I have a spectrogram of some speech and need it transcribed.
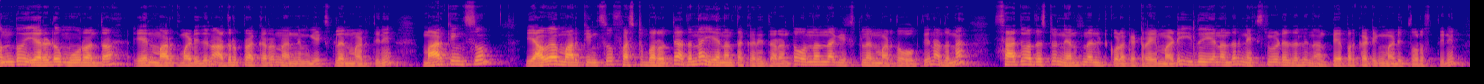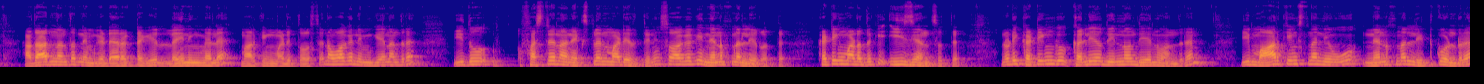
ಒಂದು, ಎರಡು, ಮೂರು ಅಂತ ಏನು ಮಾರ್ಕ್ ಮಾಡಿದ್ದೀನೋ ಅದ್ರ ಪ್ರಕಾರ ನಾನು ನಿಮಗೆ ಎಕ್ಸ್ಪ್ಲೇನ್ ಮಾಡ್ತೀನಿ. ಮಾರ್ಕಿಂಗ್ಸು ಯಾವ್ಯಾವ ಮಾರ್ಕಿಂಗ್ಸು ಫಸ್ಟ್ ಬರುತ್ತೆ, ಅದನ್ನು ಏನಂತ ಕರೀತಾರೆ ಅಂತ ಒಂದೊಂದಾಗಿ ಎಕ್ಸ್ಪ್ಲೇನ್ ಮಾಡ್ತಾ ಹೋಗ್ತೀನಿ. ಅದನ್ನು ಸಾಧ್ಯವಾದಷ್ಟು ನೆನಪಿನಲ್ಲಿ ಇಟ್ಕೊಳ್ಳೋಕ್ಕೆ ಟ್ರೈ ಮಾಡಿ. ಇದು ಏನಂದರೆ ನೆಕ್ಸ್ಟ್ ವೀಡಿಯೋದಲ್ಲಿ ನಾನು ಪೇಪರ್ ಕಟಿಂಗ್ ಮಾಡಿ ತೋರಿಸ್ತೀನಿ. ಅದಾದ ನಂತರ ನಿಮಗೆ ಡೈರೆಕ್ಟಾಗಿ ಲೈನಿಂಗ್ ಮೇಲೆ ಮಾರ್ಕಿಂಗ್ ಮಾಡಿ ತೋರಿಸ್ತೀನಿ. ಅವಾಗ ನಿಮ್ಗೆ ಏನಂದರೆ ಇದು ಫಸ್ಟೇ ನಾನು ಎಕ್ಸ್ಪ್ಲೇನ್ ಮಾಡಿರ್ತೀನಿ. ಸೊ ಹಾಗಾಗಿ ನೆನಪಿನಲ್ಲಿರುತ್ತೆ ಕಟಿಂಗ್ ಮಾಡೋದಕ್ಕೆ ಈಸಿ ಅನಿಸುತ್ತೆ. ನೋಡಿ ಕಟಿಂಗು ಕಲಿಯೋದು ಇನ್ನೊಂದು ಏನು ಅಂದರೆ ಈ ಮಾರ್ಕಿಂಗ್ಸ್ನ ನೀವು ನೆನಪಿನಲ್ಲಿ ಇಟ್ಕೊಂಡ್ರೆ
